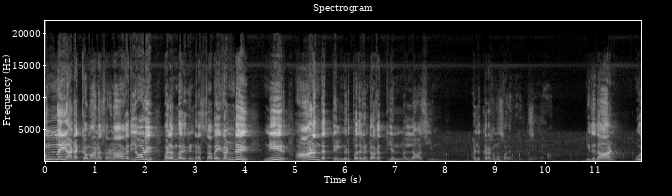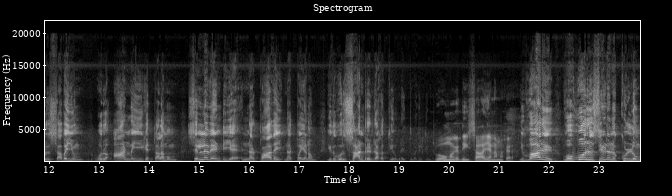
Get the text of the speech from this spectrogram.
உண்மை அடக்கமான சரணாகதியோடு வலம் வருகின்ற சபை கண்டு நீர் ஆனந்தத்தில் நிற்பது கண்டு அகத்தியன் நல்ல ஆசியும் அனுக்கிரகமும் வழங்குகின்றோம். இதுதான் ஒரு சபையும் ஒரு ஆன்மீக தலமும் செல்ல வேண்டிய நற்பாதை நற்பயணம். இது ஒரு சான்று என்று அகத்தியன் உரைத்து மகிழ்கின்றோம் ஓம் அகதீஷாய நமக. இவ்வாறு ஒவ்வொரு சீடனுக்குள்ளும்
